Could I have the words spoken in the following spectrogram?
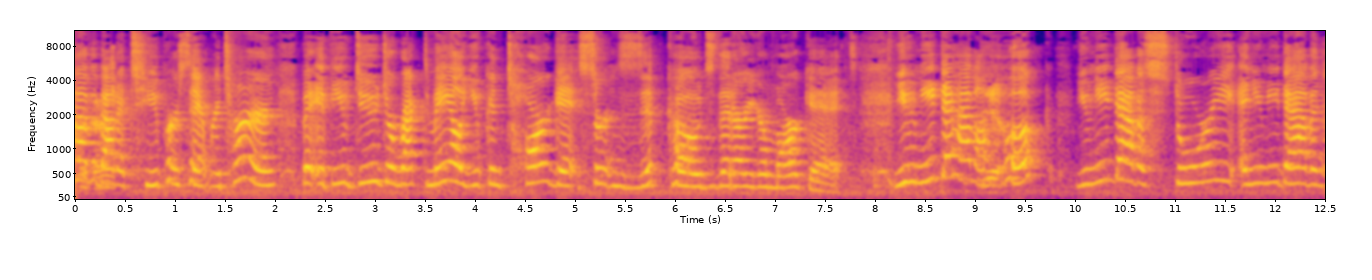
have about a 2% return, but if you do direct mail, you can target certain zip codes that are your market. You need to have a yeah. hook you need to have a story and you need to have an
